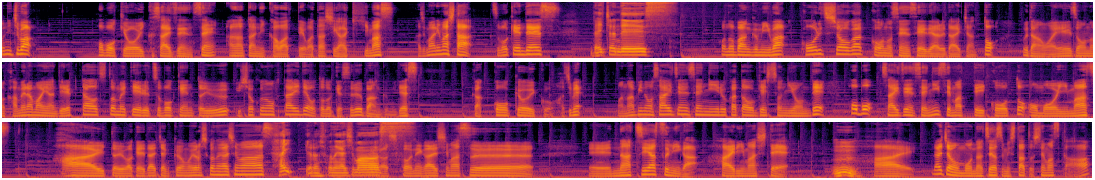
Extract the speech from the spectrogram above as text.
こんにちは。ほぼ教育最前線、あなたに代わって私が聞きます。始まりました。つぼけんです。大ちゃんです。この番組は公立小学校の先生である大ちゃんと普段は映像のカメラマンやディレクターを務めているつぼけんという異色の2人でお届けする番組です学校教育をはじめ学びの最前線にいる方をゲストに呼んでほぼ最前線に迫っていこうと思いますはい。というわけで大ちゃん今日もよろしくお願いします。はい、よろしくお願いします。よろしくお願いします、えー夏休みが入りまして。うん。はい。大ちゃんももう夏休みスタートしてますか？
